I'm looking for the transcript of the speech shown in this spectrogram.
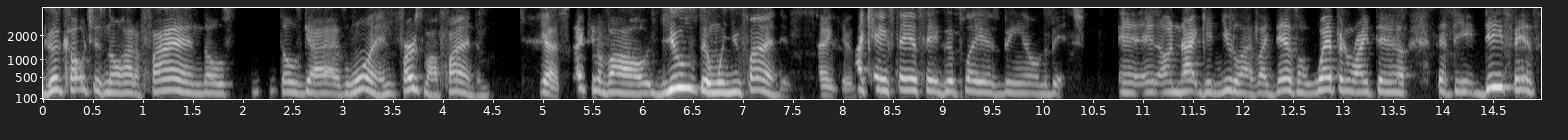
good coaches know how to find those those guys one first of all find them. Yes. Second of all use them when you find them. Thank you. I can't stand seeing good players being on the bench and, and are not getting utilized like there's a weapon right there that the defense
